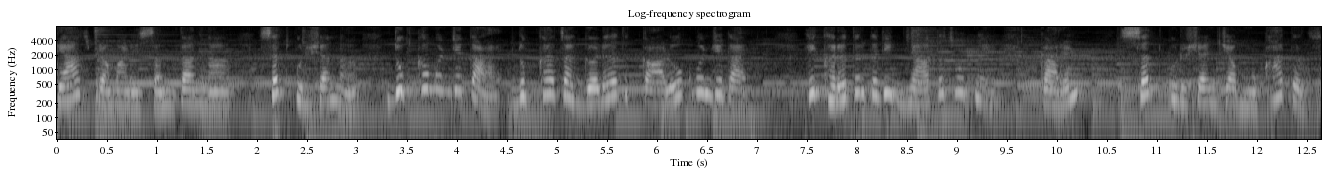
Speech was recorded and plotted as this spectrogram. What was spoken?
त्याचप्रमाणे संतांना सत्पुरुषांना दुःख म्हणजे काय? दुःखाचा गडद काळोख म्हणजे काय? हे खरं तर कधी ज्ञातच होत नाही. कारण सत्पुरुषांच्या मुखातच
